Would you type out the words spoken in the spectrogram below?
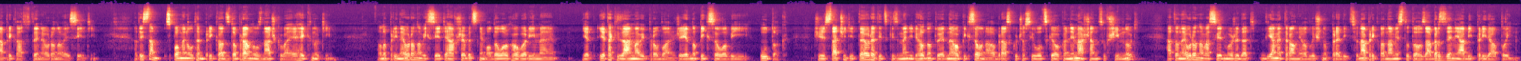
napríklad v tej neurónovej sieti. A ty si tam spomenul ten príklad s dopravnou značkou a je hacknutím. Ono pri neurónových sieťach a všeobecne modeloch hovoríme, je, je taký zaujímavý problém, že jednopixelový útok. Čiže stačí ti teoreticky zmeniť hodnotu jedného pixelu na obrázku, čo si ľudské oko nemá šancu všimnúť a tá neurónová sieť môže dať diametrálne odlišnú predikciu. Napríklad namiesto toho zabrzdenia, aby pridal plyn.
